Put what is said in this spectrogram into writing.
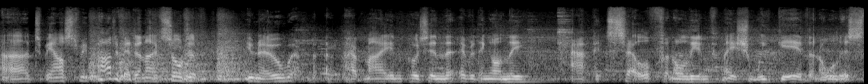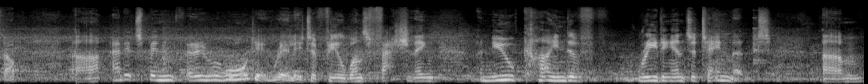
uh, to be asked to be part of it, and I've sort of, you know, have my input in the, everything on the app itself and all the information we give and all this stuff. Uh, and it's been very rewarding, really, to feel one's fashioning a new kind of reading entertainment. Um,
